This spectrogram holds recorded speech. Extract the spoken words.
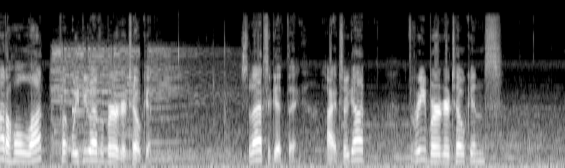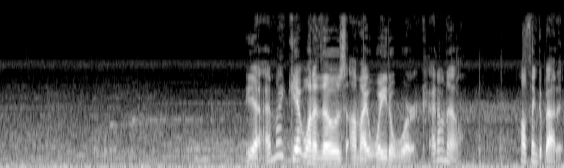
Not a whole lot, but we do have a burger token. So that's a good thing. Alright, so we got three burger tokens. Yeah, I might get one of those on my way to work. I don't know. I'll think about it.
